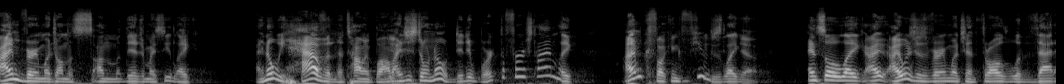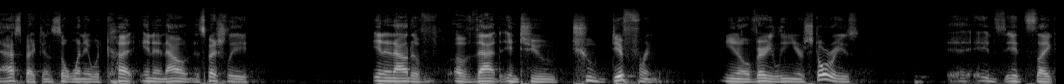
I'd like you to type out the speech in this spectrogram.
I'm very much on the on the edge of my seat. Like, I know we have an atomic bomb. I just don't know. Did it work the first time? Like, I'm fucking confused. Like, Yeah. And so like I, I was just very much enthralled with that aspect. And so when it would cut in and out, especially in and out of, of that into two different, you know, very linear stories, it's it's like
